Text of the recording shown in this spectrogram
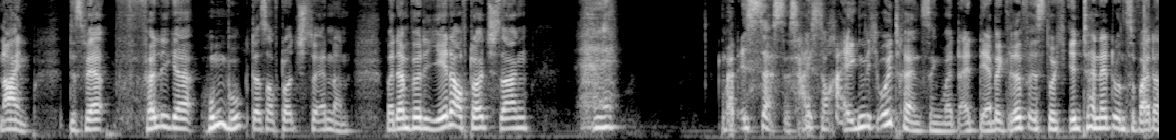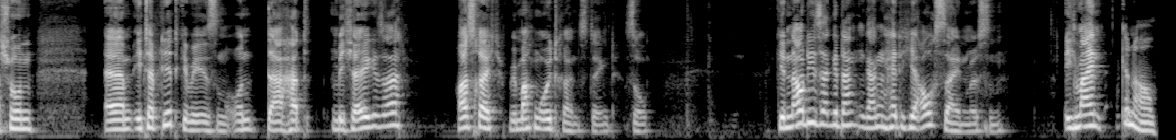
Nein, das wäre völliger Humbug, das auf Deutsch zu ändern. Weil dann würde jeder auf Deutsch sagen, hä? Was ist das? Das heißt doch eigentlich Ultra Instinct, weil der Begriff ist durch Internet und so weiter schon ähm, etabliert gewesen. Und da hat Michael gesagt, hast recht, wir machen Ultra Instinct. So. Genau dieser Gedankengang hätte hier auch sein müssen. Ich meine, genau.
